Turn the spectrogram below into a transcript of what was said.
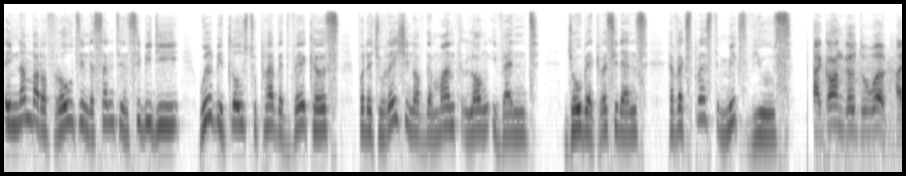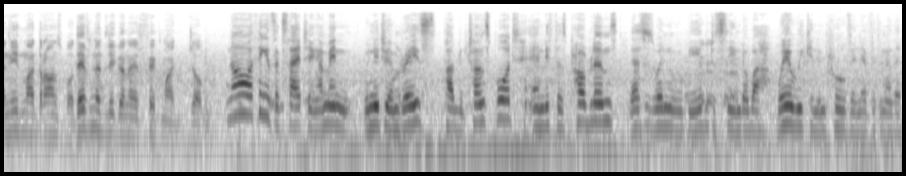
A number of roads in the Sandton CBD will be closed to private vehicles for the duration of the month-long event. Joburg residents have expressed mixed views. I can't go to work. I need my transport. Definitely going to affect my job. No, I think it's exciting. I mean, we need to embrace public transport, and if there's problems, this is when we'll be able to see Ndoba where we can improve and everything like that.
